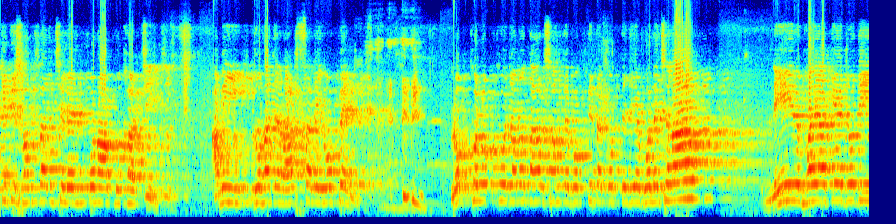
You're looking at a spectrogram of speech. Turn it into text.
কৃতি সন্তান ছিলেন প্রণব মুখার্জি। আমি দু সালে ওপেন। লক্ষ লক্ষ জনতার সামনে বক্তৃতা করতে গিয়ে বলেছিলাম, নির্ভয়াকে যদি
